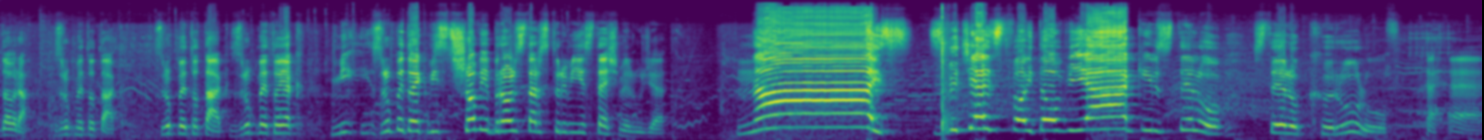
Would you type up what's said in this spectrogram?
Dobra, zróbmy to tak. Zróbmy to tak. Zróbmy to jak... Mi, zróbmy to jak mistrzowie Brawl Stars, którymi jesteśmy, ludzie. Nice! Zwycięstwo i to w jakim stylu? Stylu królów. Hehe.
